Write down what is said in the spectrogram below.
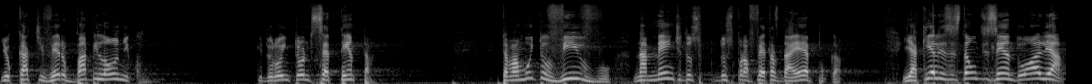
e o cativeiro babilônico, que durou em torno de 70. Estava muito vivo na mente dos, dos profetas da época. E aqui eles estão dizendo: olha,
